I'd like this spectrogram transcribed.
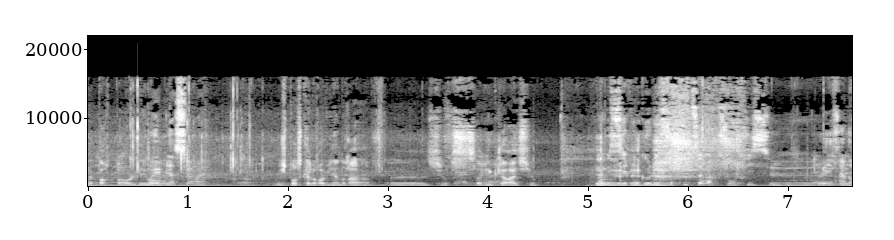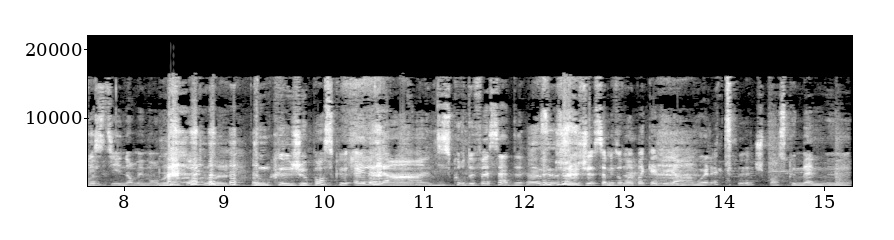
La porte-parole des banques. Oui, bien sûr. Mais je pense qu'elle reviendra euh, sur sa déclaration. Non, mais c'est rigolo surtout de savoir que son fils euh, investit énormément en Bitcoin. Donc euh, je pense qu'elle, elle a un, discours de façade. Ça ça m'étonnerait pas qu'elle ait un wallet. Je pense que même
